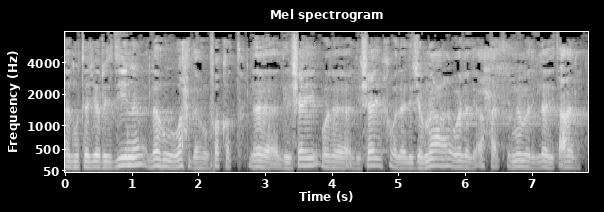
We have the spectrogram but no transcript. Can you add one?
المتجردين له وحده فقط لا لشيء ولا لشيخ ولا لجماعة ولا لأحد إنما لله تعالى.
